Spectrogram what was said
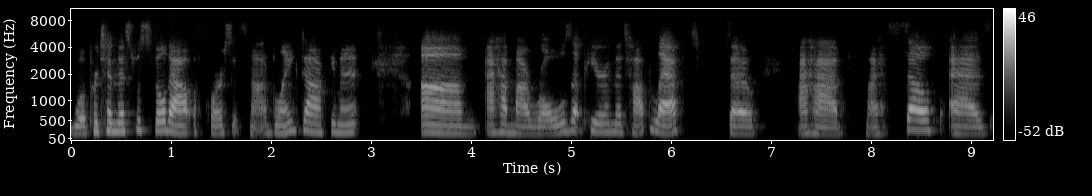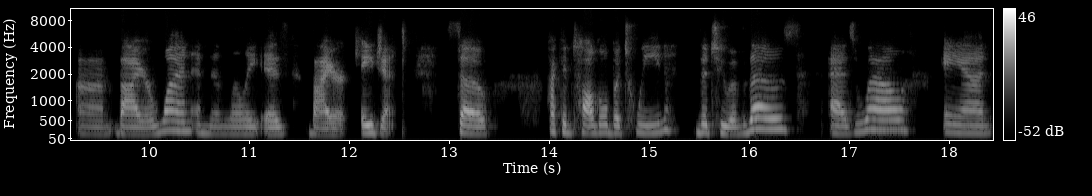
we'll pretend this was filled out. Of course, it's not a blank document. Um, I have my roles up here in the top left. So I have myself as um, buyer one, and then Lily is buyer agent. So I can toggle between the two of those as well. And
